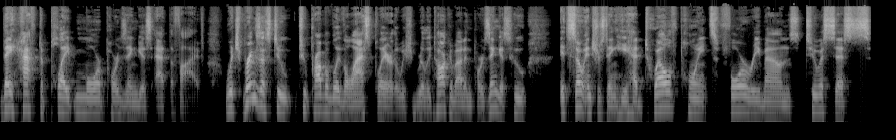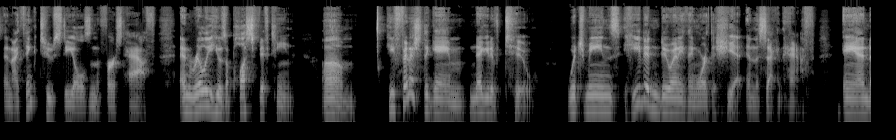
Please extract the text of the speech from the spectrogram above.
they have to play more Porzingis at the five, which brings us to to probably the last player that we should really talk about in Porzingis, who it's so interesting. He had 12 points, four rebounds, two assists, and I think two steals in the first half. And really, he was a plus 15. Um, he finished the game negative two, which means he didn't do anything worth a shit in the second half. And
